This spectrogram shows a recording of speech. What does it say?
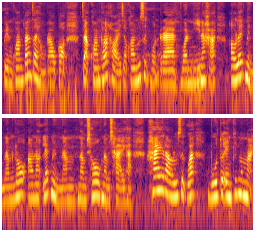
เปลี่ยนความตั้งใจของเราก่อน จากความท้อถอยจากความรู้สึกหมดแรงวันนี้นะคะ เอาเลขหนึ่งนำโลกเอาเลขหนึ่งนำนำโชคนำชัยค่ะ ให้เรารู้สึกว่าบูตตัวเองขึ้นมาใหม่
